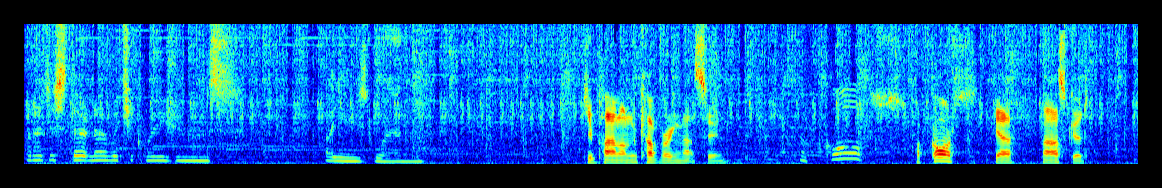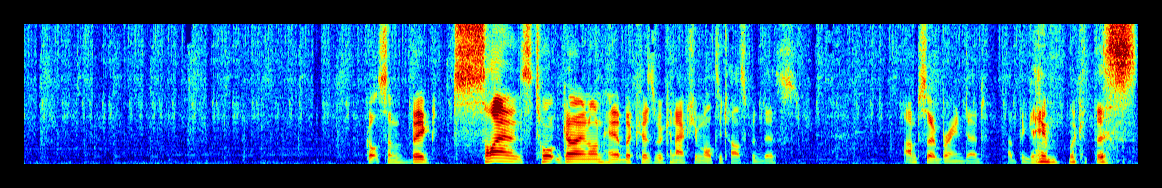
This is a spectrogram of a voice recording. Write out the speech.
But I just don't know which equations I used when. Do you plan on covering that soon? Of course. Of course. Yeah, no, that's good. Got some big science talk going on here because we can actually multitask with this. I'm so brain dead at the game. Look at this.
